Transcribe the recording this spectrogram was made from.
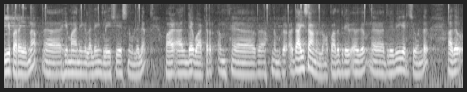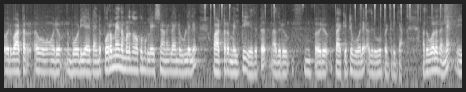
ഈ പറയുന്ന ഹിമാനികൾ അല്ലെങ്കിൽ ഗ്ലേഷ്യേഴ്സിനുള്ളിൽ അതിന്റെ വാട്ടർ നമുക്ക് അത് ഐസാണല്ലോ അപ്പോൾ അത് ദ്രവ അത് ദ്രവീകരിച്ചുകൊണ്ട് അത് ഒരു വാട്ടർ ഒരു ബോഡിയായിട്ട് അതിന്റെ പുറമേ നമ്മൾ നോക്കുമ്പോൾ ഗ്ലേഷ്യർ ആണെങ്കിൽ അതിന്റെ ഉള്ളിൽ വാട്ടർ മെൽറ്റ് ചെയ്തിട്ട് അതൊരു ഒരു പാക്കറ്റ് പോലെ അത് രൂപപ്പെട്ടിരിക്കാം. അതുപോലെ തന്നെ ഈ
